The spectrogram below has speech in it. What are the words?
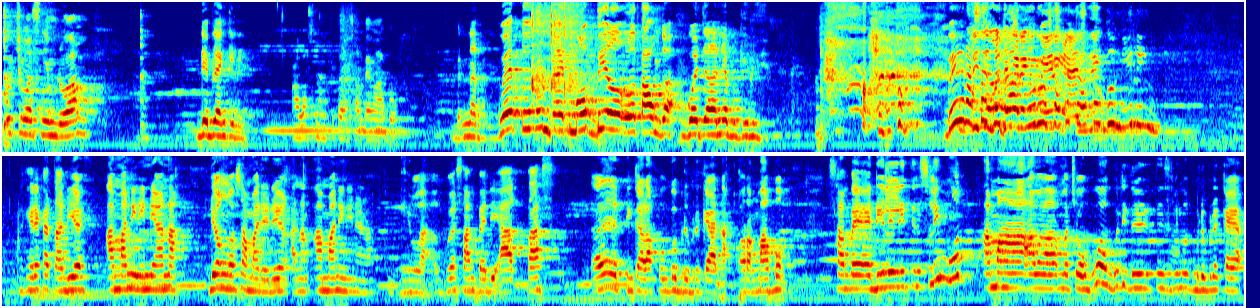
gue cuma senyum doang. Dia bilang gini awas nanti kalau sampai mabok bener gue turun dari mobil lo tau nggak? Gue jalannya begini. Gue ngerasa gue jalan lurus tapi ternyata gue miring. Akhirnya kata dia amanin ini anak. Dia nggak sama dede yang anak amanin ini anak. Gila gue sampai di atas eh tingkah laku gue bener-bener kayak anak orang mabok. Sampai dililitin selimut sama sama, sama cowok gue gue dililitin selimut bener-bener kayak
